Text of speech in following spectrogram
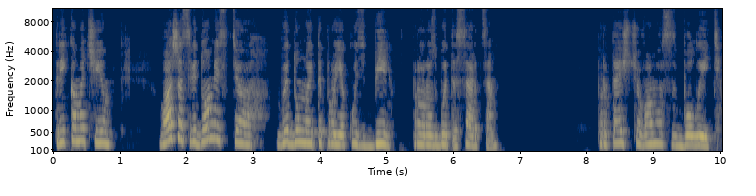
трійка мечів. Ваша свідомість, ви думаєте про якусь біль про розбите серце, про те, що вам болить.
